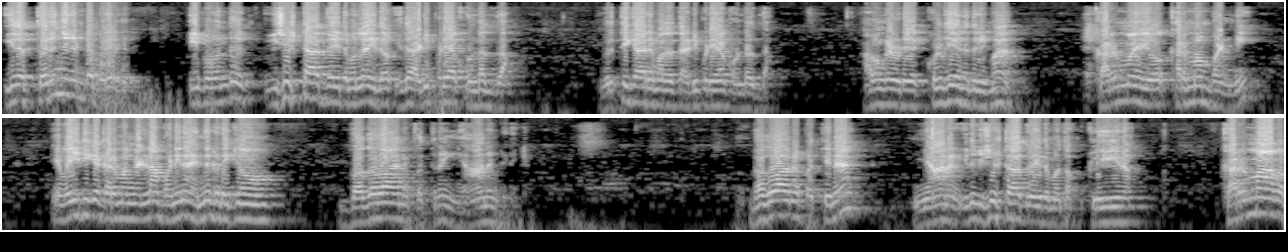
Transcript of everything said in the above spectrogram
இதை தெரிஞ்சுக்கின்ற பிறகு இப்ப வந்து விசிஷ்டாத்வைதம் எல்லாம் இதை இதை அடிப்படையா கொண்டதுதான். விற்த்திகாரி மதத்தை அடிப்படையா கொண்டதுதான். அவங்களுடைய கொள்கை என்ன தெரியுமா? கர்ம கர்மம் பண்ணி வைதிக கர்மங்கள்லாம் பண்ணினா என்ன கிடைக்கும்? பகவானை பத்தின ஞானம் கிடைக்கும். பகவானை பத்தின ஞானம். இது விசிஷ்டாத்வைத மதம் கிளீனா கர்மாவை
